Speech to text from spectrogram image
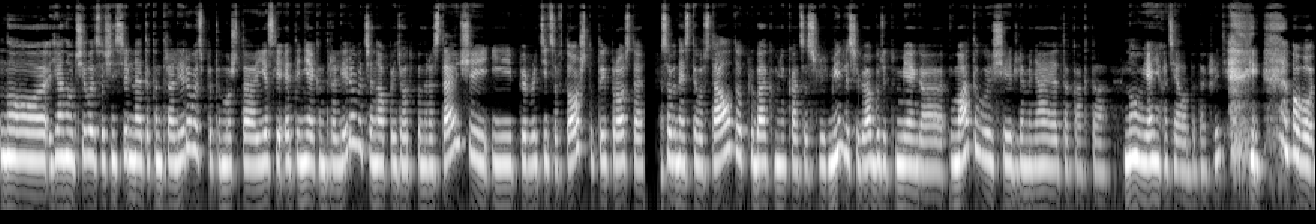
но я научилась очень сильно это контролировать, потому что если это не контролировать, оно пойдет по нарастающей и превратится в то, что ты просто, особенно если ты устал, то любая коммуникация с людьми для тебя будет мега выматывающей. Для меня это как-то ну, я не хотела бы так жить. вот,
